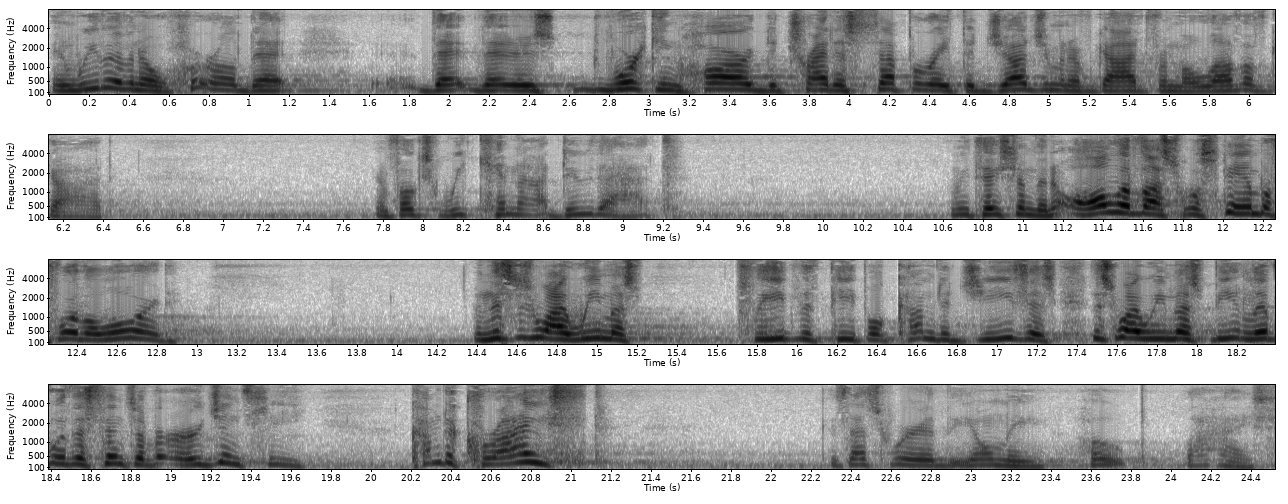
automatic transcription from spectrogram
And we live in a world that, that, that is working hard to try to separate the judgment of God from the love of God. And folks, we cannot do that. Let me tell you something. All of us will stand before the Lord. And this is why we must plead with people come to Jesus. This is why we must be, live with a sense of urgency. Come to Christ. Because that's where the only hope lies.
